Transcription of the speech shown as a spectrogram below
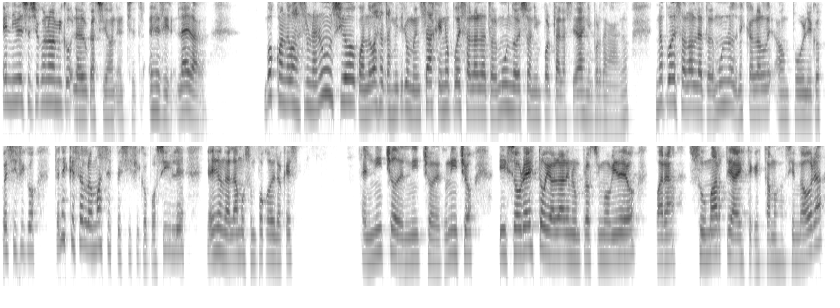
el nivel socioeconómico, la educación, etc. Es decir, la edad. Vos cuando vas a hacer un anuncio, cuando vas a transmitir un mensaje, no puedes hablarle a todo el mundo, eso no importa las edades, no importa nada, ¿no? No podés hablarle a todo el mundo, tenés que hablarle a un público específico, tenés que ser lo más específico posible, y ahí es donde hablamos un poco de lo que es el nicho del nicho de tu nicho, y sobre esto voy a hablar en un próximo video para sumarte a este que estamos haciendo ahora,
